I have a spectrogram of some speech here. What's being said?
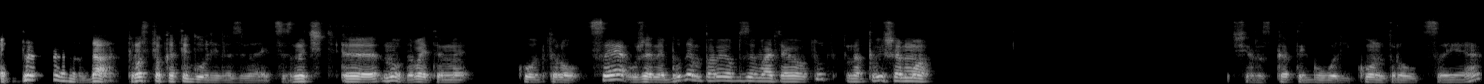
Да, просто категорії називається. Значить, е, ну, давайте ми Ctrl-C, вже не будемо переобзивати, а отут напишемо ще раз категорії Ctrl-C.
